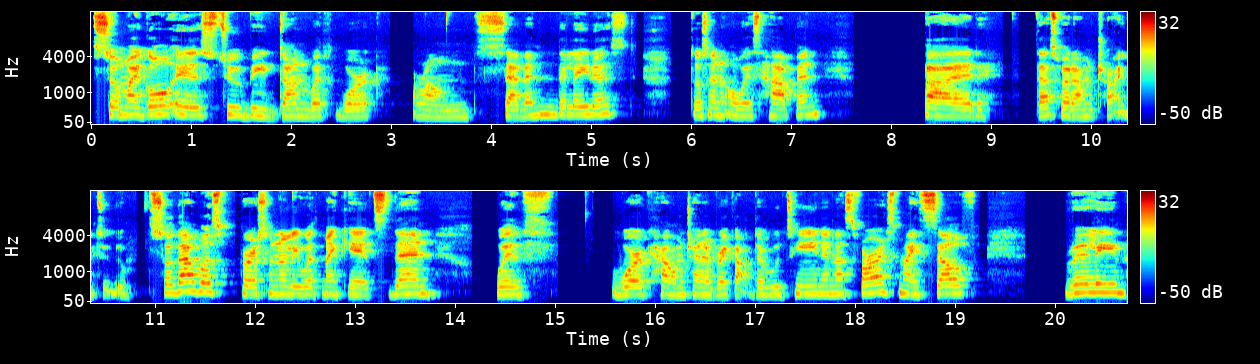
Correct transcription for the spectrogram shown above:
So my goal is to be done with work around 7 the latest. Doesn't always happen, but that's what I'm trying to do. So that was personally with my kids. Then with work, how I'm trying to break out the routine. And as far as myself, really,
